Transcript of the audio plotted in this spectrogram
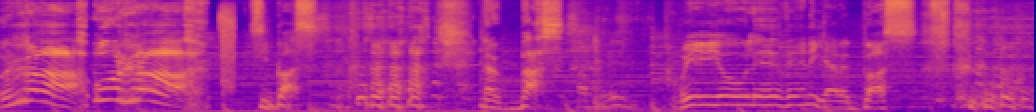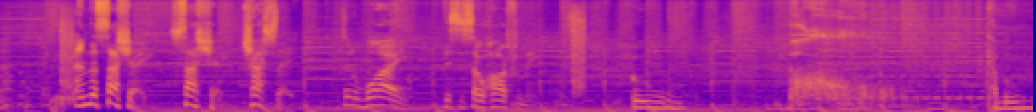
Ra! Hurrah! See, bus. no, bus. We all live in a yellow bus. and the sachet, sachet, chasse. I don't know why this is so hard for me. Boom. Kaboom.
